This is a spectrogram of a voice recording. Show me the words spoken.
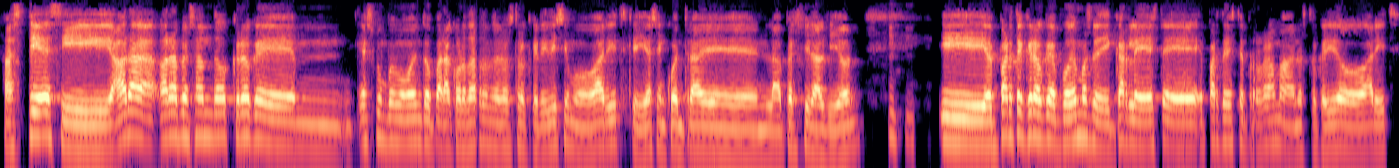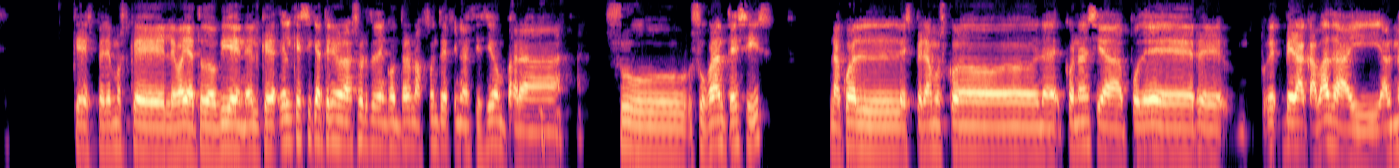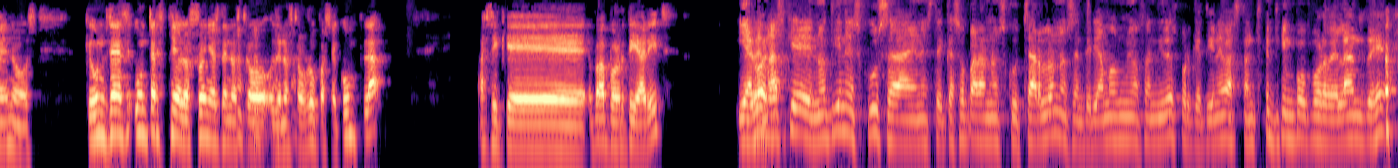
Así es, y ahora, ahora pensando, creo que mm, es un buen momento para acordarnos de nuestro queridísimo Aritz, que ya se encuentra en la Perfil Albión. Y en parte creo que podemos dedicarle este, parte de este programa a nuestro querido Aritz, que esperemos que le vaya todo bien. Él que, él que sí que ha tenido la suerte de encontrar una fuente de financiación para su, su gran tesis, la cual esperamos con, con ansia poder eh, ver acabada y al menos que un, un tercio de los sueños de nuestro, de nuestro grupo se cumpla. Así que va por ti, Aritz. Y Y además bueno. que no tiene excusa en este caso para no escucharlo, nos sentiríamos muy ofendidos porque tiene bastante tiempo por delante.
